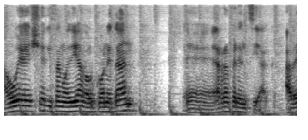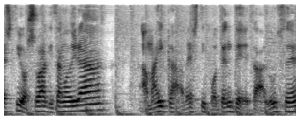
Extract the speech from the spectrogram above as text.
Hau esek izango dira gaurko honetan e, erreferentziak. Abesti osoak izango dira, amaika abesti potente eta luze,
